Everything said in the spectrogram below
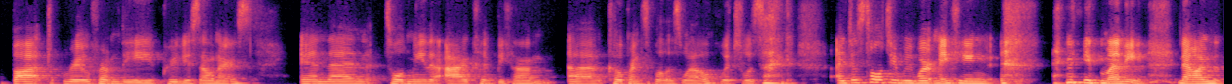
bought Rue from the previous owners and then told me that I could become a co-principal as well, which was like, I just told you we weren't making any money. Now I'm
